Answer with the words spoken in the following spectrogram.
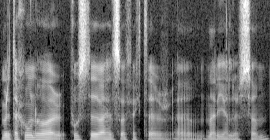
Meditation har positiva hälsoeffekter eh, när det gäller sömn.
